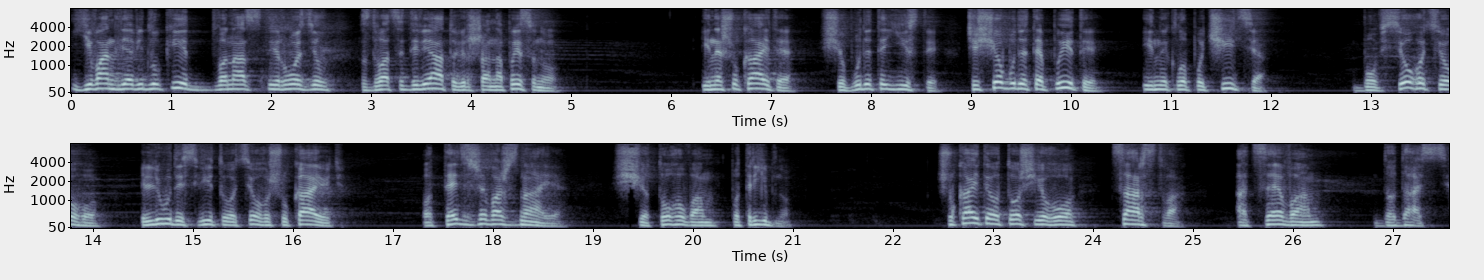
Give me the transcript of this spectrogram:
Євангелія від Луки, 12 розділ з 29 вірша написано. І не шукайте, що будете їсти, чи що будете пити, і не клопочіться, бо всього цього люди світу оцього шукають. Отець же ваш знає, що того вам потрібно. Шукайте отож Його царства, а це вам додасться.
